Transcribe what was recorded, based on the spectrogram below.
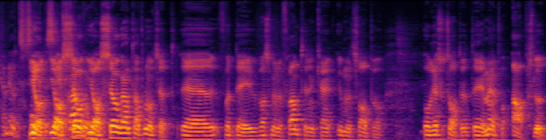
kan nog se, Jag, se jag, såg, jag såg inte han på något sätt. Eh, för det är vad som händer i framtiden kan jag omöjligt svara på. Och resultatet det är jag med på, absolut.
